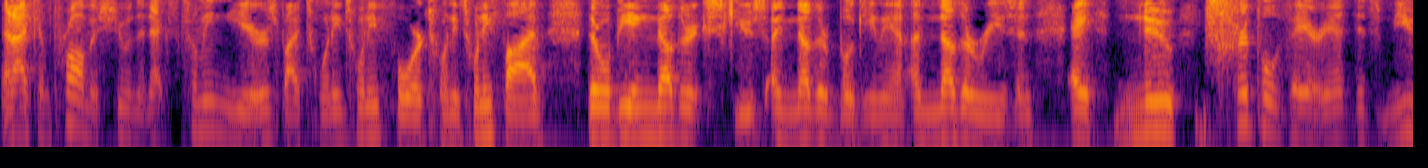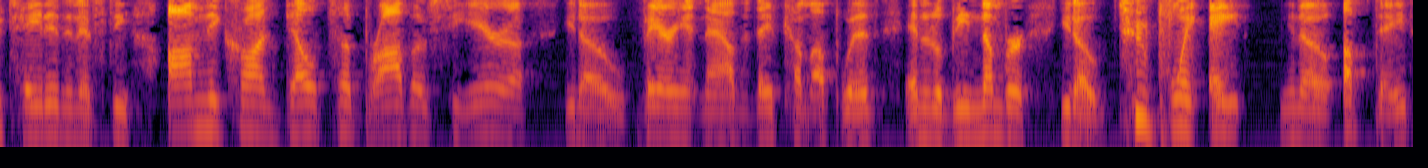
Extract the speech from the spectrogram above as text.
And I can promise you in the next coming years, by 2024, 2025, there will be another excuse, another boogeyman, another reason, a new triple variant that's mutated and it's the Omicron Delta Bravo Sierra, you know, variant now that they've come up with. And it'll be number, you know, 2.8, you know, update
